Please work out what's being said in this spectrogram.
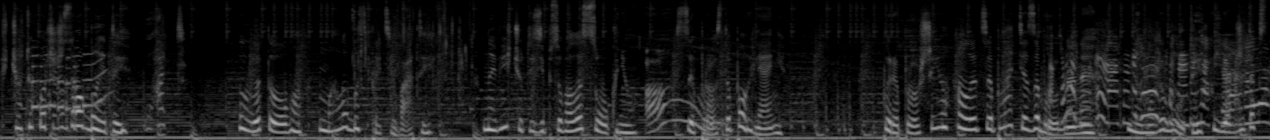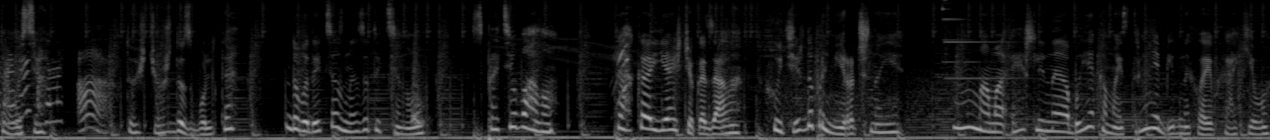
Що ти хочеш зробити? Готово. Мало би спрацювати. Навіщо ти зіпсувала сукню? Все просто поглянь. Перепрошую, але це плаття забруднене. Не може бути. Як же так сталося? То що ж, дозвольте? Доведеться знизити ціну. Спрацювало. Так, а я що казала? Хочеш до примірочної. Мама Ешлі неабияка майстриня бідних лайфхаків.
